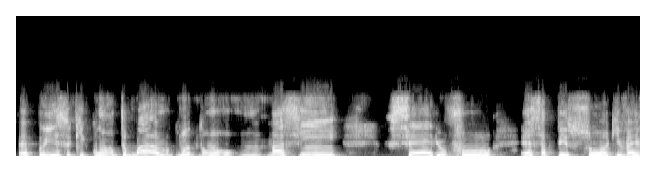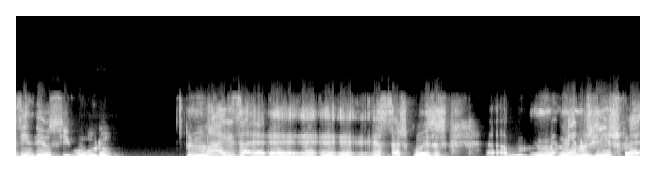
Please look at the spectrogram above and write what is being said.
É por isso que quanto, quanto assim, sério for essa pessoa que vai vender o seguro, mais é, é, é, é essas coisas, menos risco, é,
